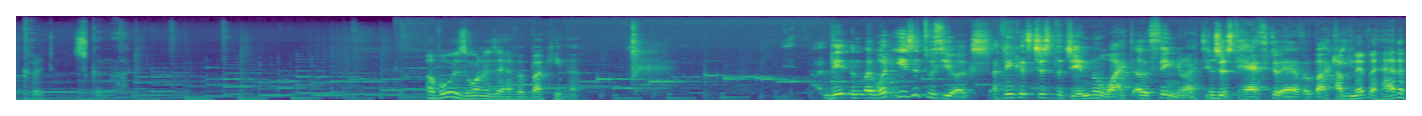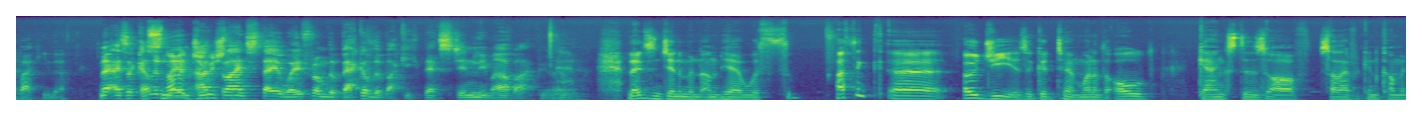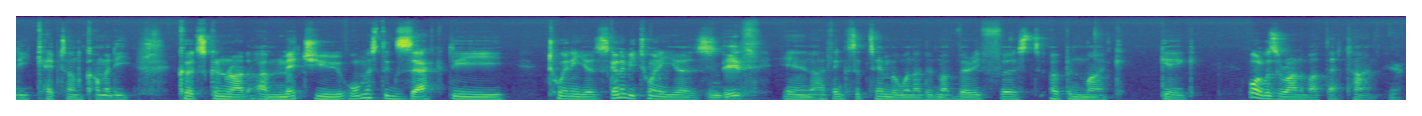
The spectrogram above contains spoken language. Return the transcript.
Kurt Schoonraad. I've always wanted to have a bakkie though. The- what is it with you, Oaks? I think it's just the general white O thing, right? You Is just it? have to have a bakkie. I've never had a bakkie though. no, as a coloured not a man, I try thing. and stay away from the back of the bakkie. That's generally my vibe, you know. Ladies and gentlemen, I'm here with, I think uh, OG is a good term, one of the old gangsters of South African comedy, Cape Town comedy, Kurt Schoonraad. I met you almost exactly 20 years, it's going to be 20 years, Indeed. in I think September when I did my very first open mic gig. Well, it was around about that time Yeah.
